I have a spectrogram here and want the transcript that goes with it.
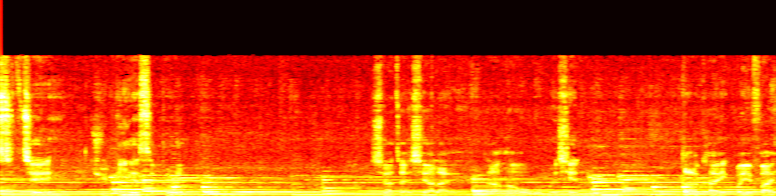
SJ GPS Pro，下载下来，然后我们先打开 WiFi，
